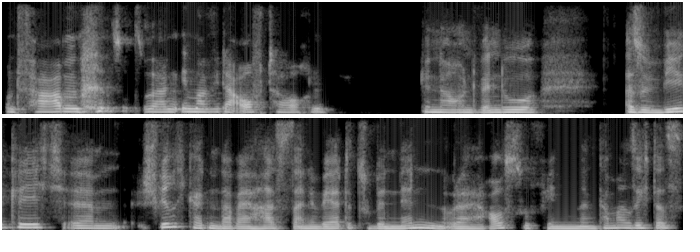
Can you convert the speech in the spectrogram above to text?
und Farben sozusagen immer wieder auftauchen. Genau. Und wenn du also wirklich ähm, Schwierigkeiten dabei hast, seine Werte zu benennen oder herauszufinden, dann kann man sich das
